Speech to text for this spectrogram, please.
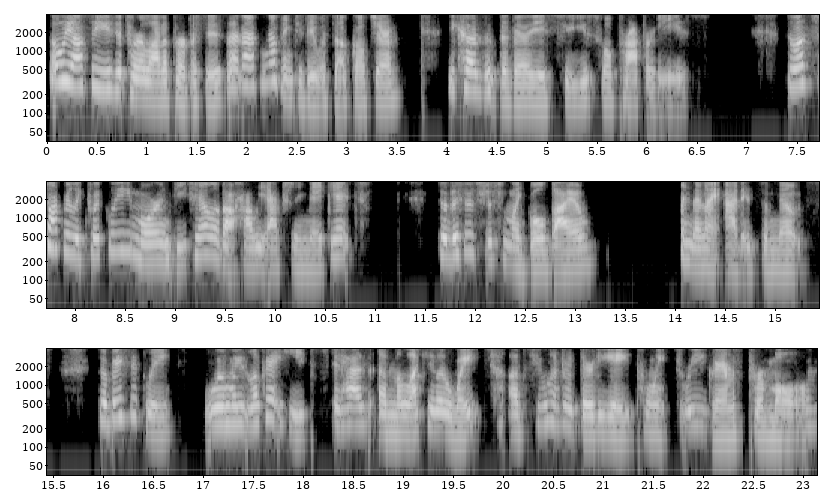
But we also use it for a lot of purposes that have nothing to do with cell culture because of the various useful properties. So let's talk really quickly more in detail about how we actually make it. So this is just from like Gold Bio. And then I added some notes. So basically, when we look at HEPES, it has a molecular weight of 238.3 grams per mole,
